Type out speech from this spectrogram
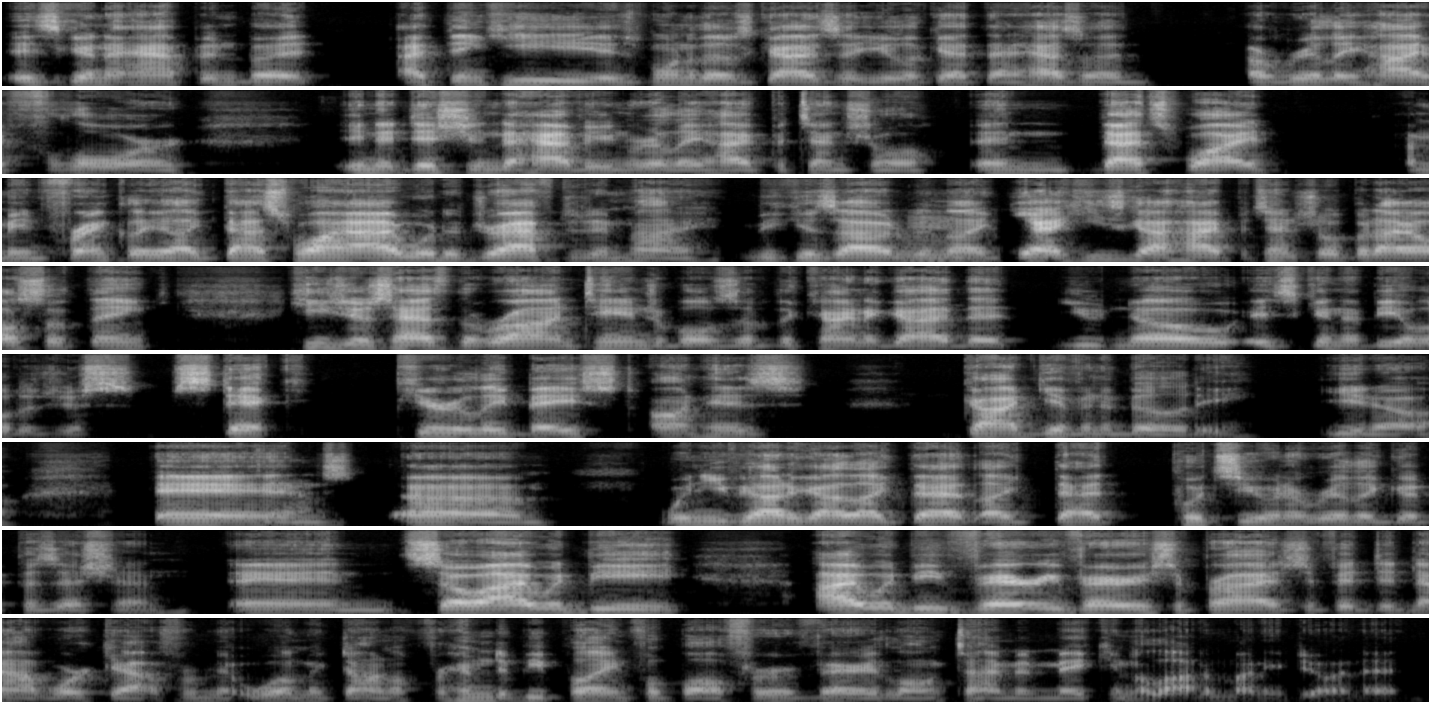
is going to happen, but I think he is one of those guys that you look at that has a a really high floor in addition to having really high potential. And that's why, I mean, frankly, like that's why I would have drafted him high because I would have been mm. like, yeah, he's got high potential, but I also think he just has the raw intangibles of the kind of guy that you know is going to be able to just stick purely based on his God given ability, you know. And yeah. um, when you've got a guy like that, like that puts you in a really good position. And so I would be, I would be very, very surprised if it did not work out for Will McDonald for him to be playing football for a very long time and making a lot of money doing it.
